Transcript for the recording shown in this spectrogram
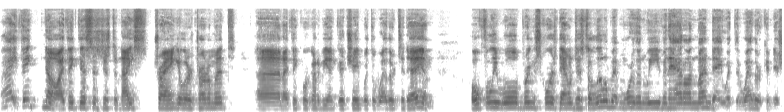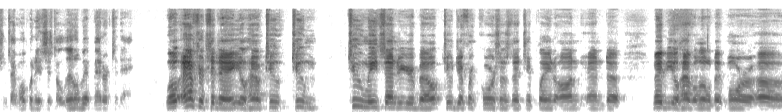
I think no. I think this is just a nice triangular tournament, and I think we're going to be in good shape with the weather today, and hopefully we'll bring scores down just a little bit more than we even had on Monday with the weather conditions. I'm hoping it's just a little bit better today. Well, after today, you'll have two two two meets under your belt, two different courses that you played on, and uh, maybe you'll have a little bit more uh,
